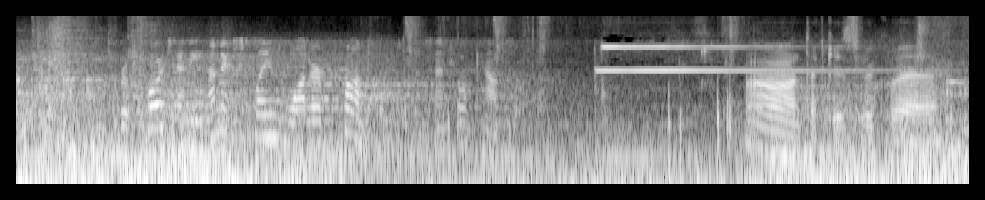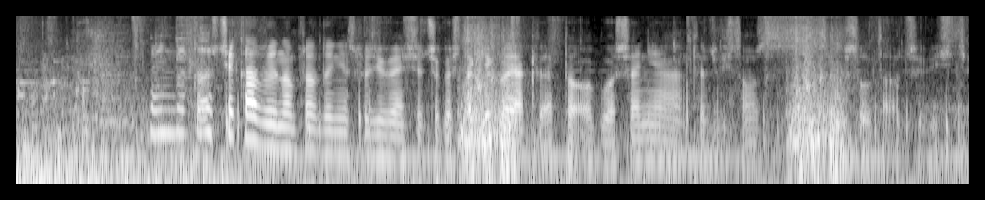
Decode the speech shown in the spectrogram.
leak. Report any unexplained water promptly to the Central Council. o, takie zwykłe... No, i no to jest ciekawy, naprawdę nie spodziewałem się czegoś takiego jak to ogłoszenie. Te drzwi są zepsute oczywiście.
